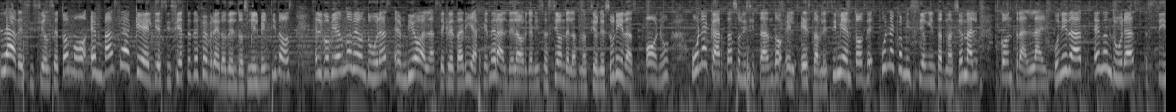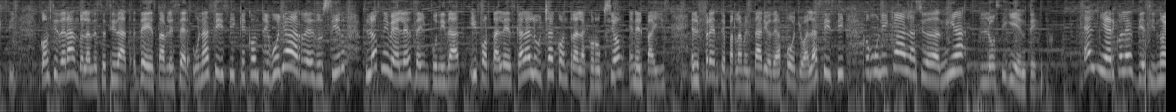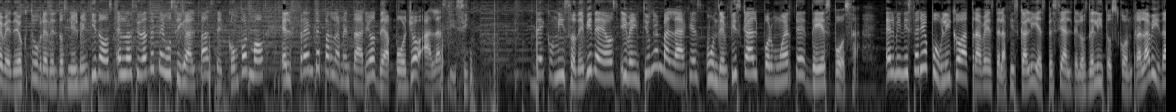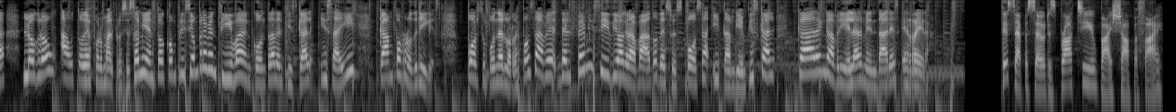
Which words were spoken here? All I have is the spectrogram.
la decisión se tomó en base a que el 17 de febrero del 2022 el gobierno de Honduras envió a la Secretaría General de la Organización de las Naciones Unidas, ONU, una carta solicitando el establecimiento de una comisión internacional contra la impunidad en Honduras, Sisi considerando la necesidad de establecer una CICI que contribuya a reducir los niveles de impunidad y fortalezca la lucha contra la corrupción en el país. El Frente Parlamentario de Apoyo a la CICI comunica a la ciudadanía lo siguiente. El miércoles 19 de octubre del 2022, en la ciudad de Tegucigalpa se conformó el Frente Parlamentario de Apoyo a la CICI decomiso de videos y 21 embalajes hunden fiscal por muerte de esposa. El Ministerio Público, a través de la Fiscalía Especial de los Delitos contra la Vida, logró un auto de formal procesamiento con prisión preventiva en contra del fiscal Isaí Campos Rodríguez, por suponerlo responsable del femicidio agravado de su esposa y también fiscal Karen Gabriela Almendares Herrera. This episode is brought to you by Shopify.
